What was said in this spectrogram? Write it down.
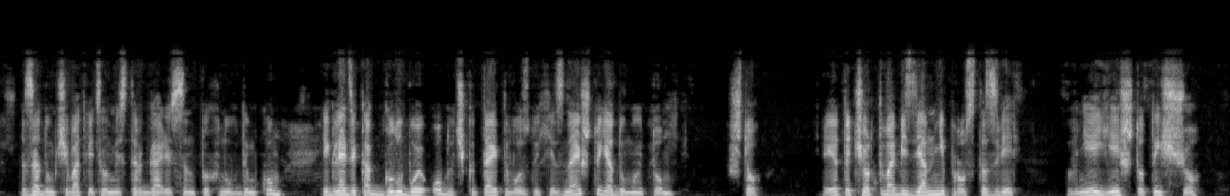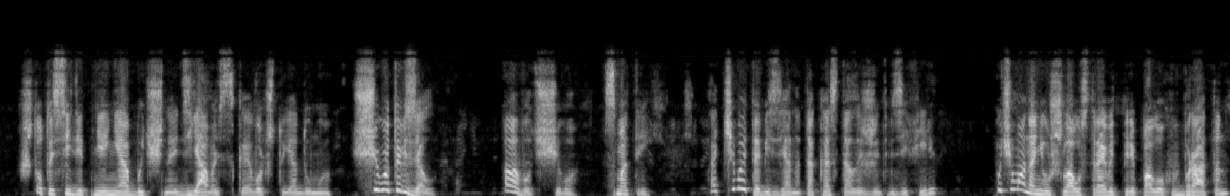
— задумчиво ответил мистер Гаррисон, пыхнув дымком и глядя, как голубое облачко тает в воздухе. — Знаешь, что я думаю, Том? — Что? — Эта чертова обезьяна не просто зверь. В ней есть что-то еще. Что-то сидит в ней необычное, дьявольское, вот что я думаю. С чего ты взял? А вот с чего. Смотри. Отчего эта обезьяна так и осталась жить в Зефире? Почему она не ушла устраивать переполох в Братон?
